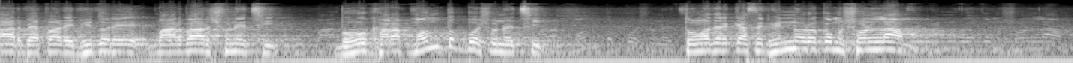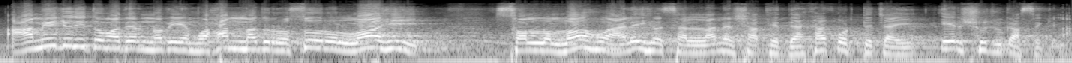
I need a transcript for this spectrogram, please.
তার ব্যাপারে ভিতরে বারবার শুনেছি, বহু খারাপ মন্তব্য শুনেছি। তোমাদের কাছে ভিন্ন রকম শুনলাম। আমি যদি তোমাদের নবী মোহাম্মদুর রসুল্লাহি সাল্লাহ আলহিসাল্লামের সাথে দেখা করতে চাই, এর সুযোগ আছে কিনা?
